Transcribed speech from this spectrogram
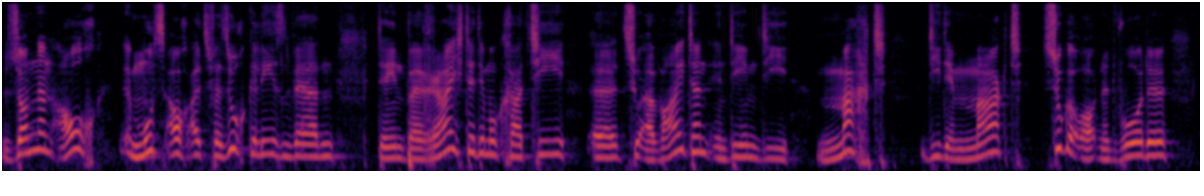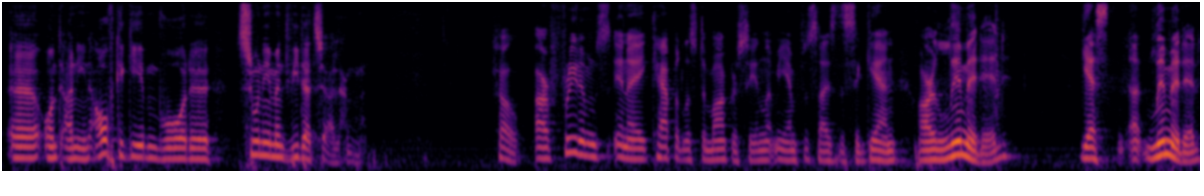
sondern auch muss auch als Versuch gelesen werden, den Bereich der Demokratie äh, zu erweitern, indem die Macht, die dem Markt zugeordnet wurde äh, und an ihn aufgegeben wurde, zunehmend wiederzuerlangen. So, our freedoms in a capitalist democracy, and let me emphasize this again, are limited, yes, uh, limited,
